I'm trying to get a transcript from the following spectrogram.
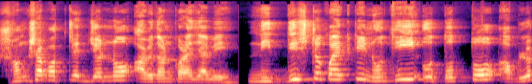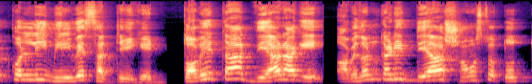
শংসাপত্রের জন্য আবেদন করা যাবে। নির্দিষ্ট কয়েকটি নথি ও তথ্য আপলোড করলেই মিলবে সার্টিফিকেট তবে তা দেওয়ার আগে আবেদনকারীর দেওয়া সমস্ত তথ্য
